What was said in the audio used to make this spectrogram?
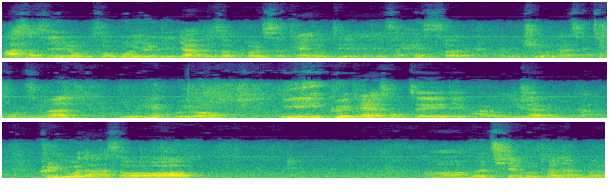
아사셀 영소 뭐 이런 얘기하면서 벌써 대속제일에 대해서 했어요. 기억나실지 모르지만 이미 했고요. 이 그 대속제일이 바로 이날입니다. 그리고 나서 며칠부터냐면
